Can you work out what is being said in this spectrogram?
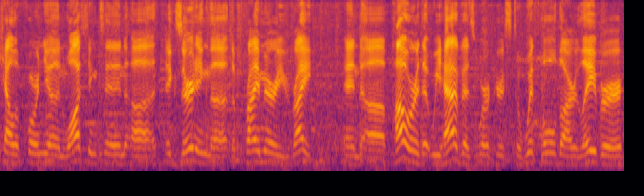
California, and Washington exerting the, the primary right and uh, power that we have as workers to withhold our labor.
